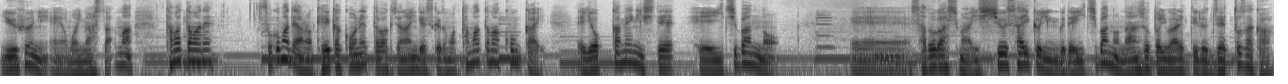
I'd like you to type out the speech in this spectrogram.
いうふうに、えー、思いました。まあたまたまねそこまであの計画を練ったわけじゃないんですけどもたまたま今回4日目にして一番の、えー、佐渡島一周サイクリングで一番の難所と言われている Z 坂。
